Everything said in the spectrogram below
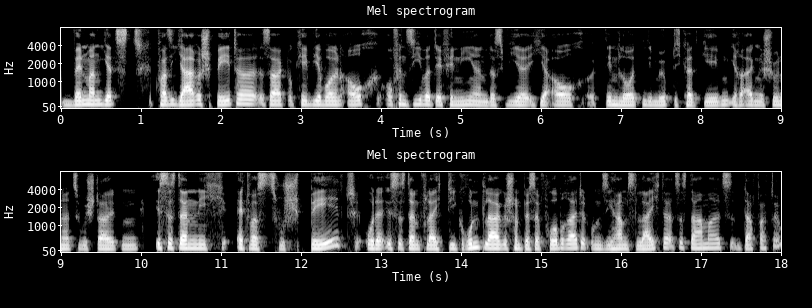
Wenn man jetzt quasi Jahre später sagt, okay, wir wollen auch offensiver definieren, dass wir hier auch den Leuten die Möglichkeit geben, ihre eigene Schönheit zu gestalten, ist es dann nicht etwas zu spät oder ist es dann vielleicht die Grundlage schon besser vorbereitet und sie haben es leichter, als es damals DAF hatte?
